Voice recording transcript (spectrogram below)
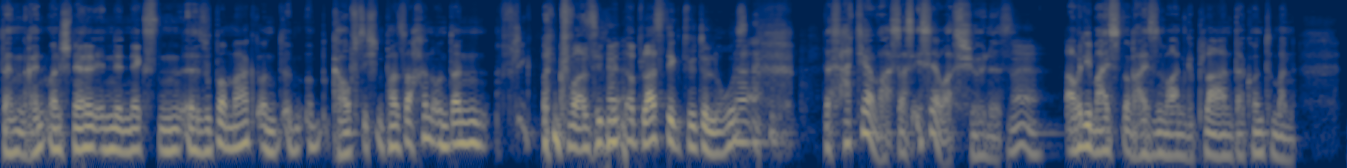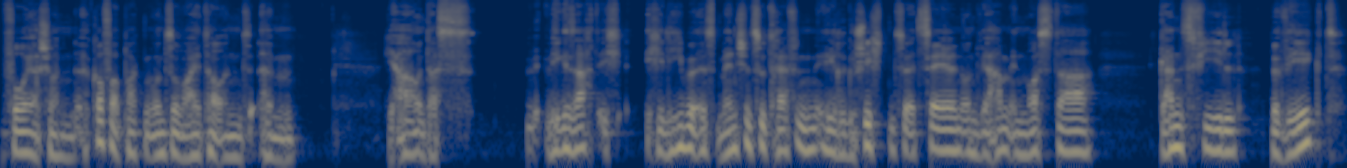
Dann rennt man schnell in den nächsten äh, Supermarkt und ähm, kauft sich ein paar Sachen und dann fliegt man quasi mit einer Plastiktüte los. Das hat ja was, das ist ja was Schönes. Ja. Aber die meisten Reisen waren geplant, da konnte man vorher schon äh, Koffer packen und so weiter. Und ähm, ja, und das, wie gesagt, ich, ich liebe es, Menschen zu treffen, ihre Geschichten zu erzählen. Und wir haben in Mostar ganz viel bewegt.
